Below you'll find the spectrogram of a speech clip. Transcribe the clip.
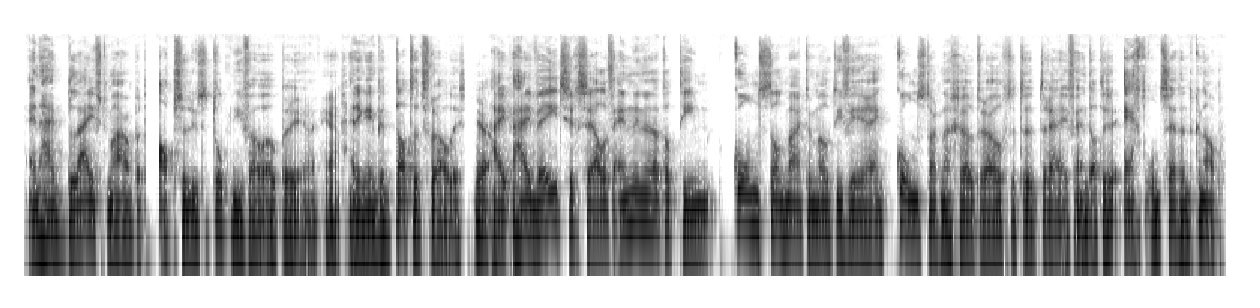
En hij blijft maar op het absolute topniveau opereren. Ja. En ik denk dat dat het vooral is. Ja. Hij, hij weet zichzelf en inderdaad dat team constant maar te motiveren en constant naar grotere hoogte te drijven. En dat is echt ontzettend knap.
